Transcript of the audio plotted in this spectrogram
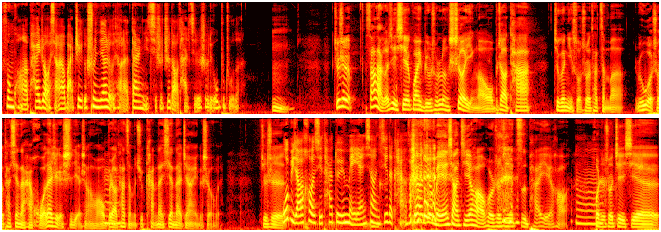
疯狂的拍照，想要把这个瞬间留下来。但是你其实知道，它其实是留不住的。嗯，就是萨塔格这些关于比如说论摄影哦，我不知道他就跟你所说的他怎么。如果说他现在还活在这个世界上的话，我不知道他怎么去看待现在这样一个社会。就是我比较好奇他对于美颜相机的看法。对啊，就是美颜相机也好，或者说这些自拍也好，或者说这些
